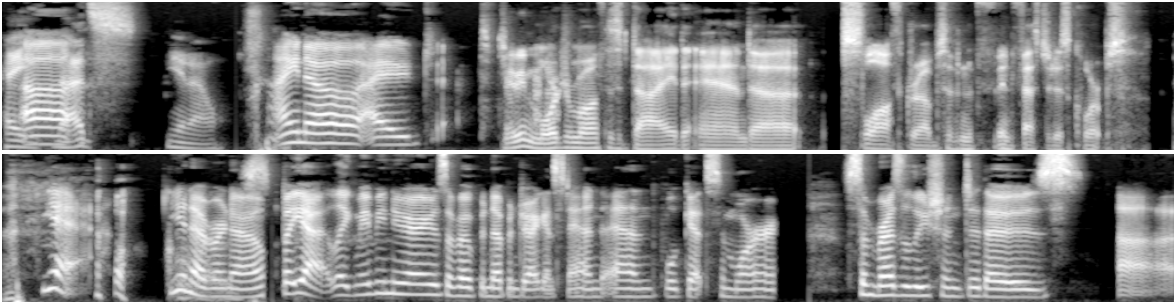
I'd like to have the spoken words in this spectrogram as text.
Hey, Uh, that's you know. I know. I maybe Mordremoth has died and uh, sloth grubs have infested his corpse. Yeah. You never know. But yeah, like maybe new areas have opened up in Dragon's Stand and we'll get some more some resolution to those uh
